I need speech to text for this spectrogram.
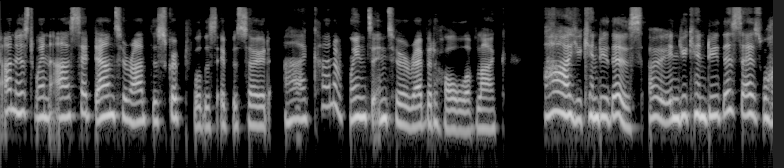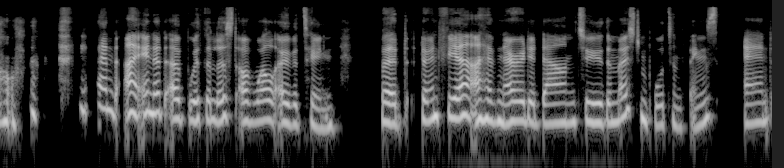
Honest, when I sat down to write the script for this episode, I kind of went into a rabbit hole of like, ah, you can do this. Oh, and you can do this as well. and I ended up with a list of well over 10. But don't fear, I have narrowed it down to the most important things. And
